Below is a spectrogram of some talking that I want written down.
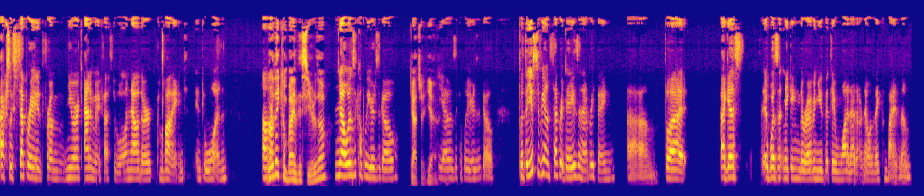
actually separated from new york anime festival and now they're combined into one uh, Were they combined this year though? no it was a couple years ago Gotcha. Yeah. yeah it was a couple years ago but they used to be on separate days and everything um, but i guess it wasn't making the revenue that they wanted i don't know when they combined them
